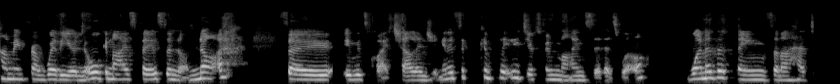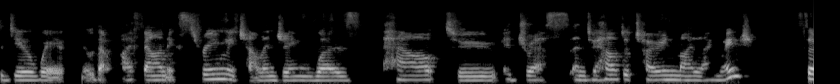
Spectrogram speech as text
coming from, whether you're an organized person or not. So it was quite challenging. And it's a completely different mindset as well. One of the things that I had to deal with that I found extremely challenging was how to address and to how to tone my language. So,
